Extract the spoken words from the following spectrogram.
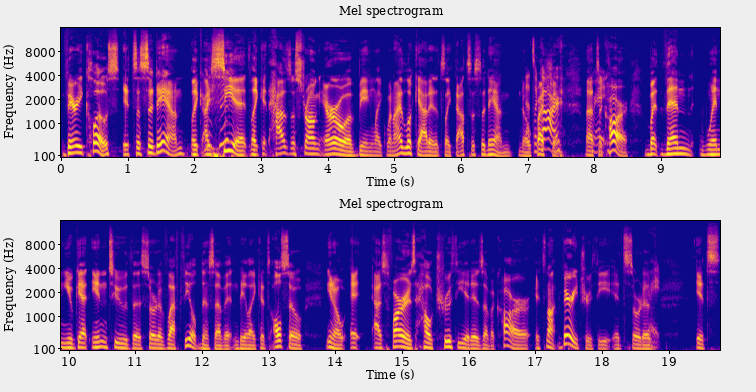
very close it's a sedan like Mm-hmm. i see it like it has a strong arrow of being like when i look at it it's like that's a sedan no That's a question car. that's Right. a car but then when you get into the sort of left fieldness of it and be like it's also you know it, as far as how truthy it is of a car it's not very truthy it's sort of Right. it's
